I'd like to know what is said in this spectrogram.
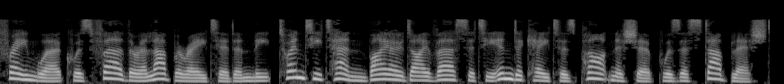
framework was further elaborated and the 2010 Biodiversity Indicators Partnership was established,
